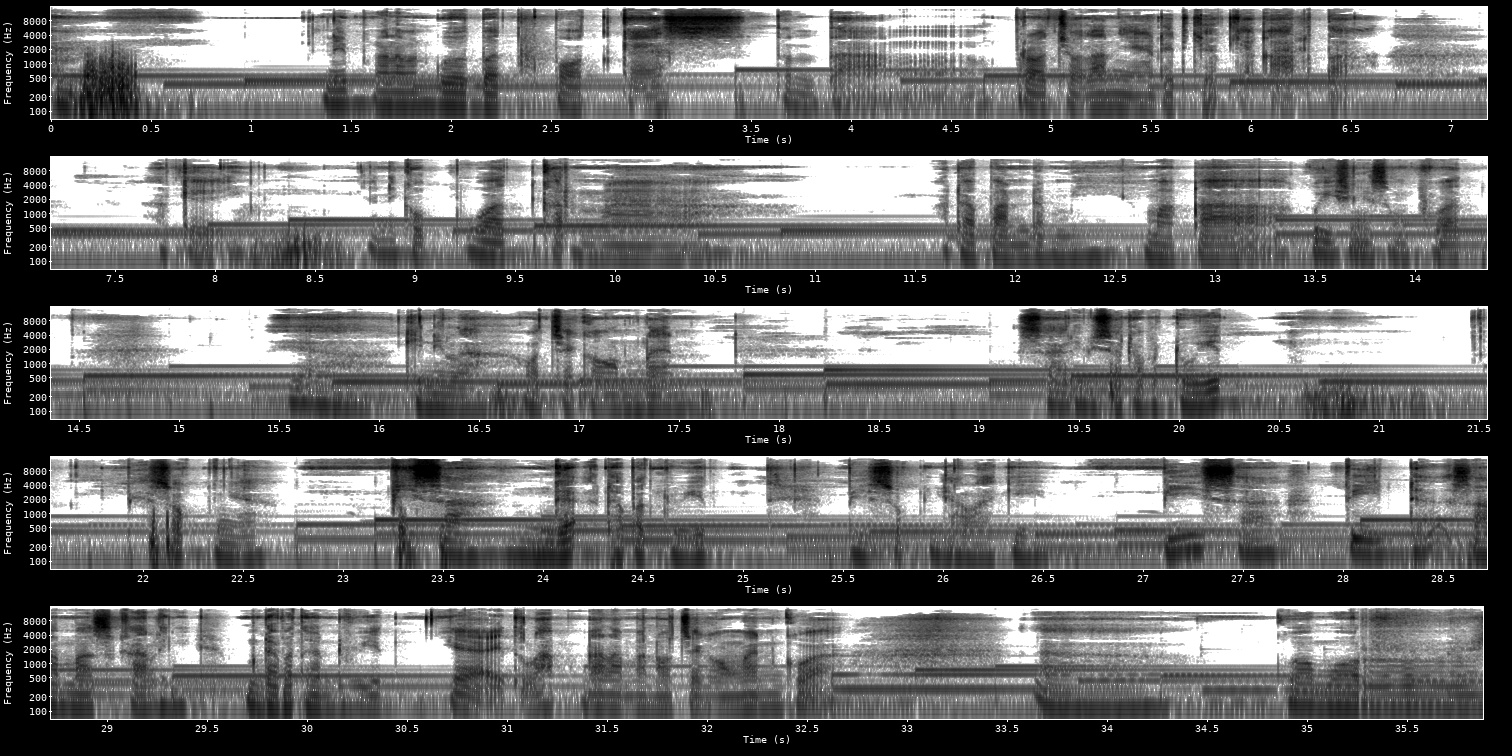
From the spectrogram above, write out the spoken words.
ini pengalaman gue buat podcast tentang perocolan yang ada di Yogyakarta. Oke ini gue buat karena ada pandemi maka gue iseng-iseng buat. Ya ginilah ojek online. Sehari bisa dapat duit besoknya bisa nggak dapat duit besoknya lagi bisa tidak sama sekali mendapatkan duit. Ya itulah pengalaman ojek online gue uh, gue umur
